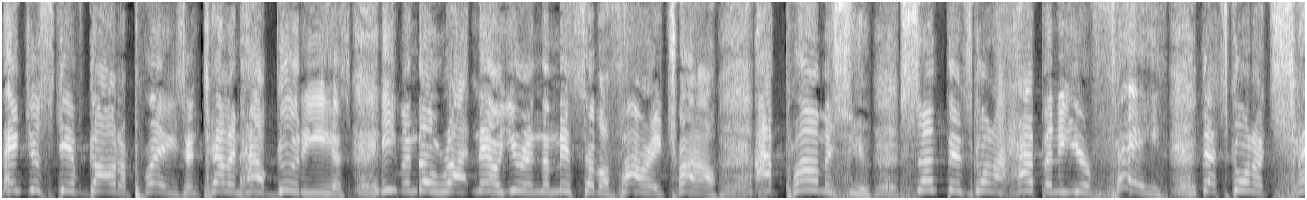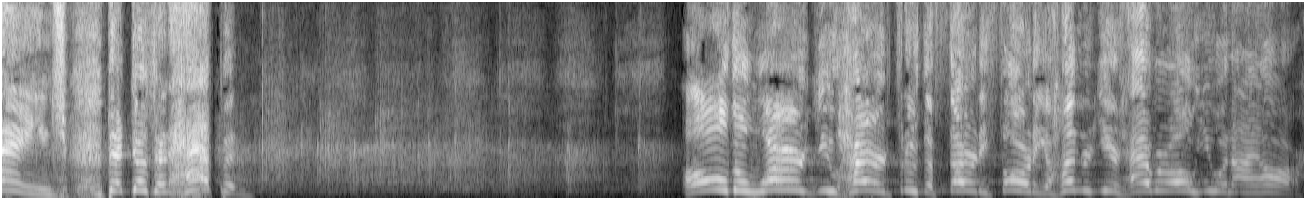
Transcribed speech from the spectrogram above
and just give God a praise and tell him how good he is is, even though right now you're in the midst of a fiery trial, I promise you something's going to happen to your faith that's going to change that doesn't happen. All the word you heard through the 30, 40, 100 years, however old you and I are,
